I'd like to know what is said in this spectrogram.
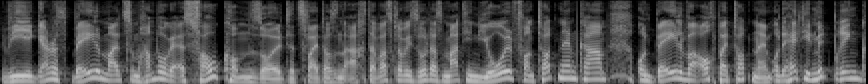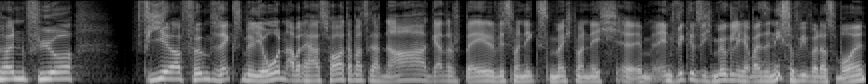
wie Gareth Bale mal zum Hamburger SV kommen sollte 2008. Da war es glaube ich so, dass Martin Jol von Tottenham kam und Bale war auch bei Tottenham und er hätte ihn mitbringen können für vier, fünf, sechs Millionen, aber der HSV hat damals gesagt, na, Gareth Bale, wissen wir nichts, möchte man nicht, äh, entwickelt sich möglicherweise nicht so, wie wir das wollen.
